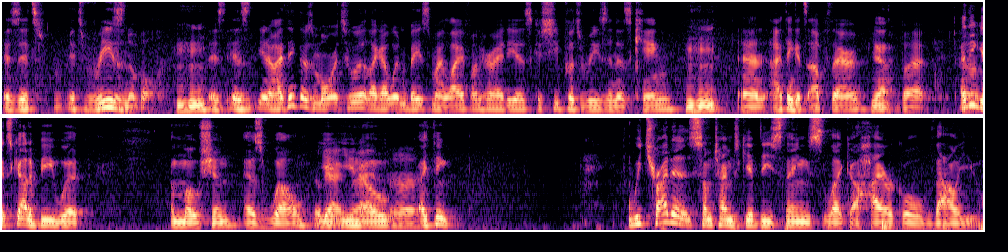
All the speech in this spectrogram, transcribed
is it's it's reasonable. Mm-hmm. Is is you know I think there's more to it. Like I wouldn't base my life on her ideas because she puts reason as king, and I think it's up there. Mm-hmm. Yeah. but I think um, it's got to be with emotion as well. You- Okay, you, right, know, uh. I think we try to sometimes give these things like a hierarchical value.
